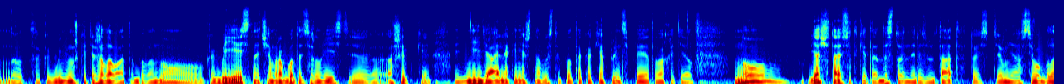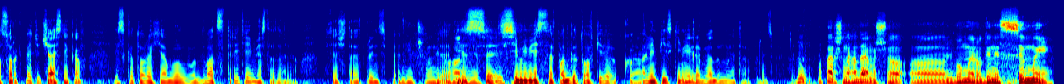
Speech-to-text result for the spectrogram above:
вот, как бы немножко тяжеловато было. Но как бы есть над чем работать, все равно есть э, ошибки. Не идеально, конечно, выступил так, как я, в принципе, этого хотел. Но я считаю, все-таки это достойный результат. То есть у меня всего было 45 участников, из которых я был вот 23 место занял. То есть Я считаю, в принципе, Нічого, э, непогано. мені из э, здається. 7 месяцев подготовки к Так. Олимпийским играм, я думаю, это, в принципе, Ну, нормально. по-перше, нагадаємо, що е, Любомир один із семи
